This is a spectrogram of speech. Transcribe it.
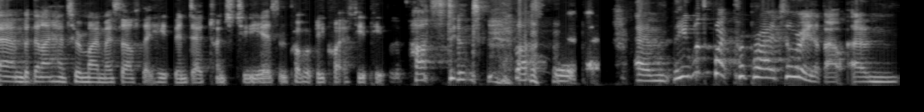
Um, but then I had to remind myself that he'd been dead 22 years and probably quite a few people had passed passed um, he was quite proprietorial about um,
